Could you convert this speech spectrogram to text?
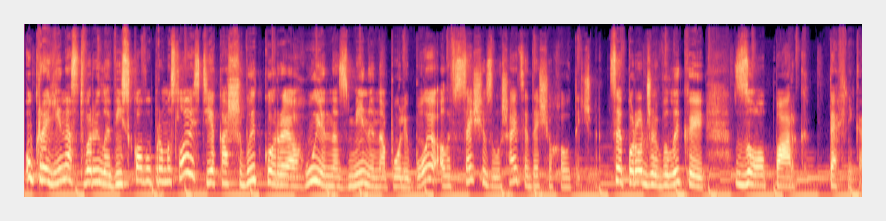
Україна створила військову промисловість, яка швидко реагує на зміни на полі бою, але все ще залишається дещо хаотичне. Це породжує великий зоопарк техніки.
